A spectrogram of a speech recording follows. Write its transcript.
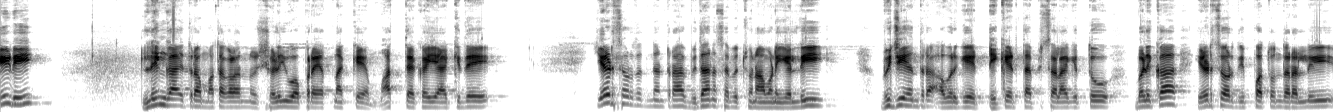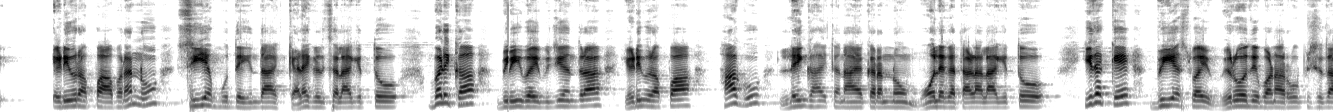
ನೀಡಿ ಲಿಂಗಾಯತರ ಮತಗಳನ್ನು ಸೆಳೆಯುವ ಪ್ರಯತ್ನಕ್ಕೆ ಮತ್ತೆ ಕೈ ಹಾಕಿದೆ. ಎರಡು ಸಾವಿರದ ಹದಿನೆಂಟರ ವಿಧಾನಸಭೆ ಚುನಾವಣೆಯಲ್ಲಿ ವಿಜಯೇಂದ್ರ ಅವರಿಗೆ ಟಿಕೆಟ್ ತಪ್ಪಿಸಲಾಗಿತ್ತು. ಬಳಿಕ ಎರಡು ಸಾವಿರದ ಇಪ್ಪತ್ತೊಂದರಲ್ಲಿ ಯಡಿಯೂರಪ್ಪ ಅವರನ್ನು ಸಿ ಎಂ ಹುದ್ದೆಯಿಂದ ಕೆಳಗಿಳಿಸಲಾಗಿತ್ತು. ಬಳಿಕ ಬಿ ವೈ ವಿಜಯೇಂದ್ರ, ಯಡಿಯೂರಪ್ಪ ಹಾಗೂ ಲಿಂಗಾಯತ ನಾಯಕರನ್ನು ಮೂಲೆಗೆ ತಳ್ಳಲಾಗಿತ್ತು ಇದಕ್ಕೆ ಬಿ ಎಸ್ ವೈ ವಿರೋಧಿ ಬಣ ರೂಪಿಸಿದ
